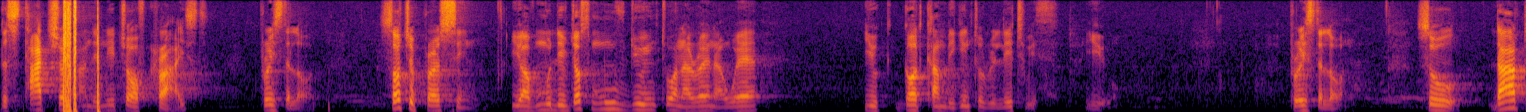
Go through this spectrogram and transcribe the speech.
the stature and the nature of Christ, praise the Lord. Such a person, you have moved, they've just moved you into an arena where you, God can begin to relate with you. Praise the Lord. So that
